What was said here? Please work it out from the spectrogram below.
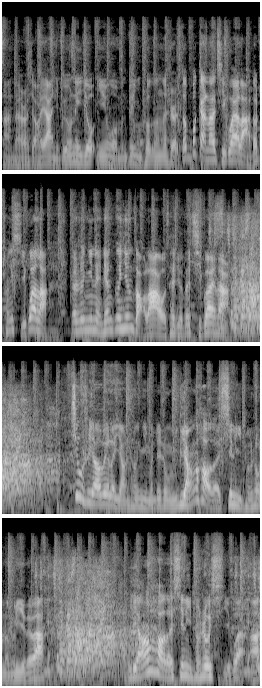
啊，他说小黑啊，你不用内疚，因为我们对你拖更的事儿都不感到奇怪了，都成习惯了。要是你哪天更新早了，我才觉得奇怪呢。就是要为了养成你们这种良好的心理承受能力，对吧？良好的心理承受习惯啊。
